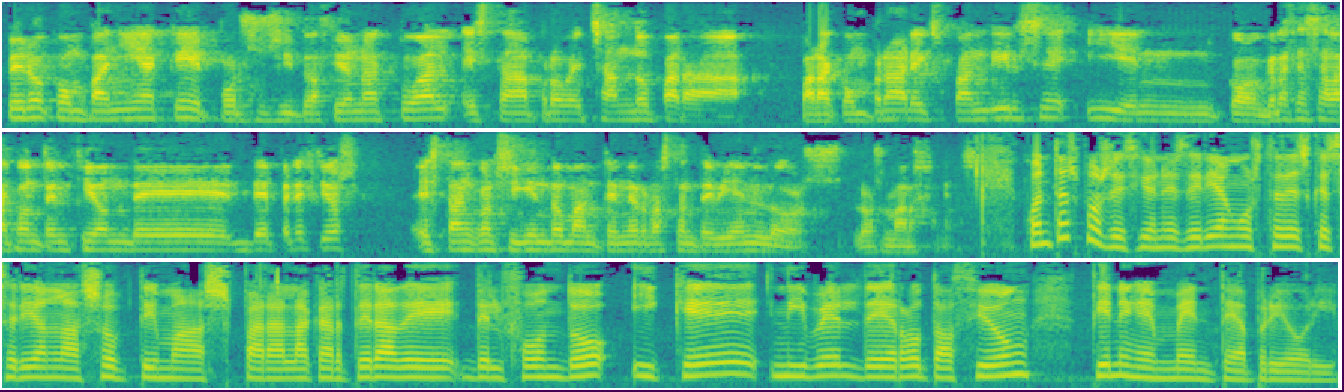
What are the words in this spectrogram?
pero compañía que por su situación actual está aprovechando para, para comprar, expandirse y en, gracias a la contención de, de, precios están consiguiendo mantener bastante bien los, los, márgenes. ¿Cuántas posiciones dirían ustedes que serían las óptimas para la cartera de, del fondo y qué nivel de rotación tienen en mente a priori?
